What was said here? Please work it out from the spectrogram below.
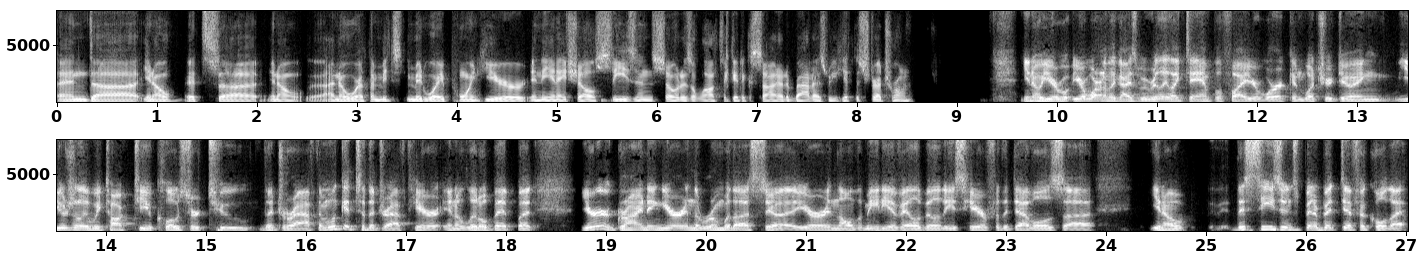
And uh, you know, it's uh, you know, I know we're at the mid- midway point here in the NHL season, so there's a lot to get excited about as we hit the stretch run you know you're you're one of the guys we really like to amplify your work and what you're doing. Usually we talk to you closer to the draft and we'll get to the draft here in a little bit but you're grinding you're in the room with us uh, you're in all the media availabilities here for the devils. Uh, you know this season's been a bit difficult. I,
